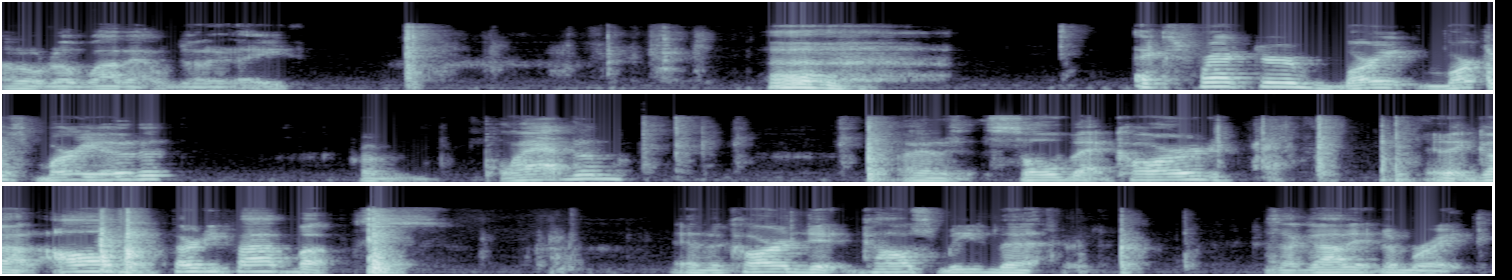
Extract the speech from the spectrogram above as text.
I don't know why that was done at eight. Uh, X Fractor Mar- Marcus Mariota from Platinum. I sold that card and it got all but 35 bucks. And the card didn't cost me nothing because I got it in a break.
